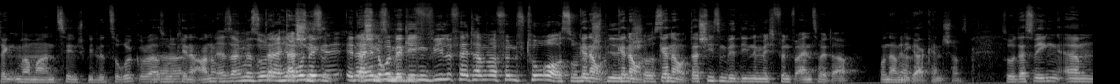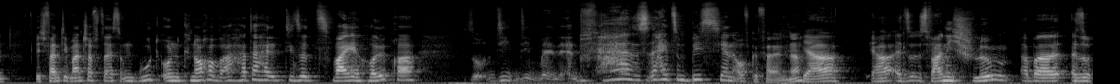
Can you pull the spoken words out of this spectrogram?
denken wir mal an zehn Spiele zurück oder so, keine Ahnung. Ja, sagen wir so, Da- in der da Hinrunde, schießen- in der Hinrunde gegen Bielefeld haben wir fünf Tore aus so einem genau, Spiel genau, geschossen. genau. Da schießen wir die nämlich 5-1 heute ab und haben Ja. die gar keine Chance. So, deswegen, ähm, ich fand die Mannschaftsleistung gut und Knoche war, hatte halt diese zwei Holprer, so, die, die, äh, ah, das ist halt so ein bisschen aufgefallen, ne? Ja, ja, also es war nicht schlimm, aber also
